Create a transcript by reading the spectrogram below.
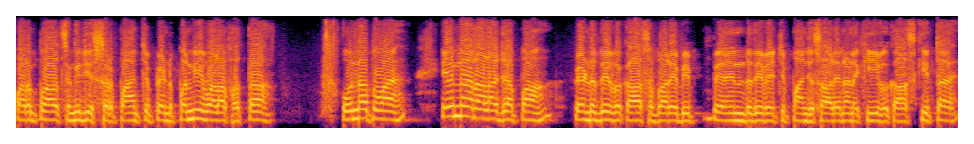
ਪਰਮਪਾਲ ਸਿੰਘ ਜੀ, ਸਰਪੰਚ ਪਿੰਡ ਪੰਨੀਵਾਲਾ ਫੱਤਾ। ਉਹਨਾਂ ਤੋਂ ਹੈ ਇਹਨਾਂ ਨਾਲ ਅੱਜ ਆਪਾਂ ਪਿੰਡ ਦੇ ਵਿਕਾਸ ਬਾਰੇ ਵੀ, ਪਿੰਡ ਦੇ ਵਿੱਚ 5 ਸਾਲ ਇਹਨਾਂ ਨੇ ਕੀ ਵਿਕਾਸ ਕੀਤਾ ਹੈ,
